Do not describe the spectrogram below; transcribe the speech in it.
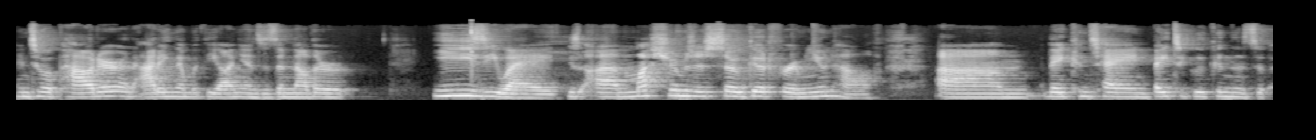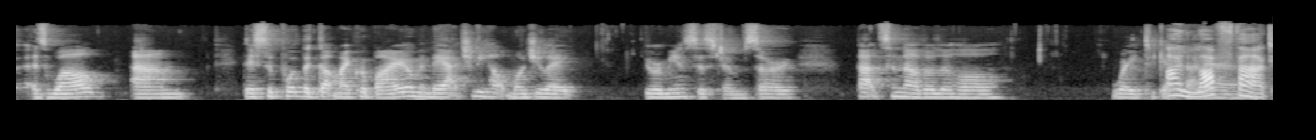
into a powder and adding them with the onions is another easy way because um, mushrooms are so good for immune health. Um, they contain beta glucan as, as well. Um, they support the gut microbiome and they actually help modulate your immune system. So that's another little way to get. I that love in. that.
